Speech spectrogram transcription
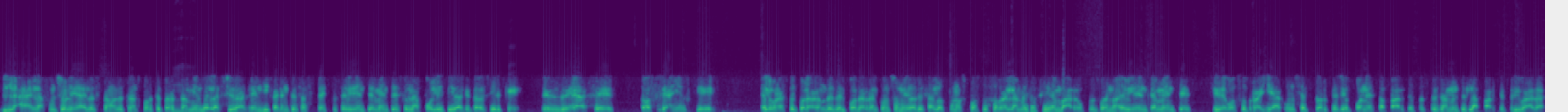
la funcionalidad de los sistemas de transporte, pero también de la ciudad en diferentes aspectos. Evidentemente es una política que te voy a decir que desde hace 12 años que algunas especularon desde el poder del consumidor es algo que hemos puesto sobre la mesa. Sin embargo, pues bueno, evidentemente si debo subrayar un sector que se opone a esta parte, pues precisamente es la parte privada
